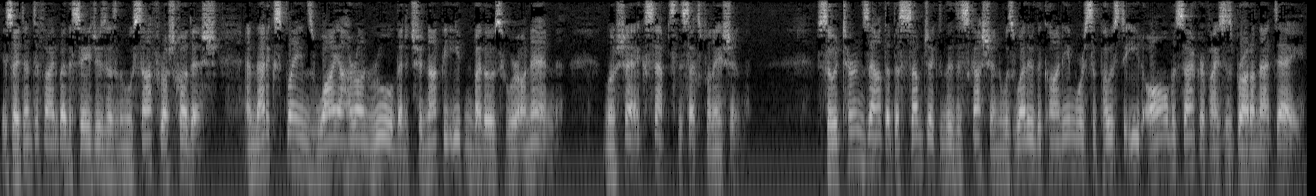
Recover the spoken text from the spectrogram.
is identified by the sages as the Musaf Rosh Chodesh, and that explains why Aharon ruled that it should not be eaten by those who were onen. Moshe accepts this explanation. So it turns out that the subject of the discussion was whether the Kohanim were supposed to eat all the sacrifices brought on that day,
